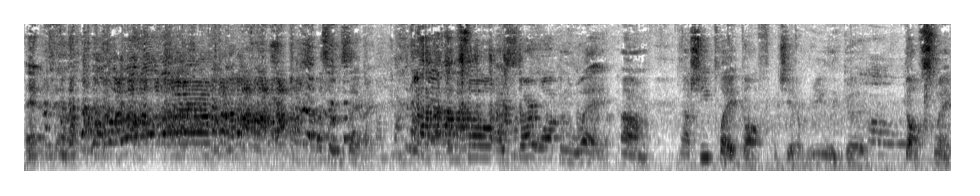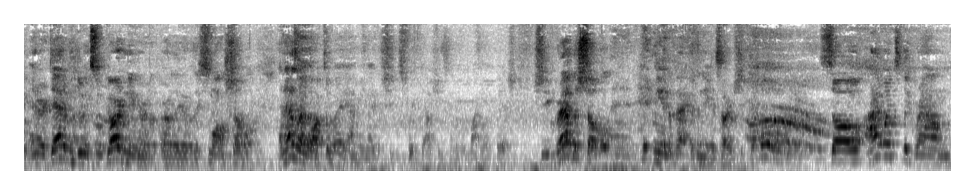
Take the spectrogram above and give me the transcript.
And uh, that's what you say, right? And so I start walking away. Um, now she played golf, and she had a really good golf swing. And her dad had been doing some gardening earlier with a small shovel. And as I walked away, I mean, I, she was freaked out. She's kind of a violent bitch. She grabbed the shovel and hit me in the back of the knee as hard as she could. So I went to the ground.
